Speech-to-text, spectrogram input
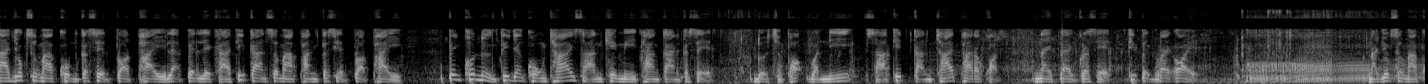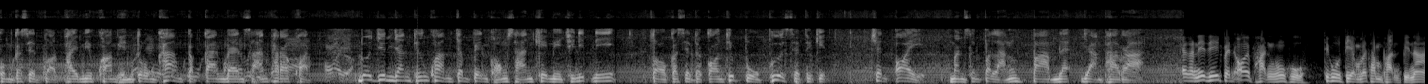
นายกสมาคมเกษตรปลอดภัย และเป็นเลขาธิการสมาพันธ์เกษตรปลอดภัย เป็นคนหนึ่งที่ยังคงใช้สารเคมีทางการเกษตร โดยเฉพาะวันนี้สาธิตการใช้พาราควัดในแปลงเกษตรที่เป็นไร่อ้อย นายกสมาคมเกษตรปลอดภัยมีความเห็นตรงข้ามกับการแบนสารพาราควัดโดยยืนยันถึงความจำเป็นของสารเคมีชนิดนี้ ต่อเกษตรกรที่ปลูกพืชเศรษฐกิจ เช่นอ้อย มันสำปะหลังปาล์มและยางพาราอันนี้ที่เป็นอ้อยพันธุ์ของครูที่ครูเตรียมไว้ทำพันธุ์ปีหน้า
